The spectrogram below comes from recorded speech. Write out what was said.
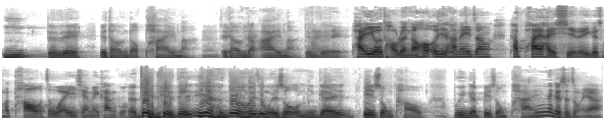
一，对不对？也讨论到拍嘛，嗯，也讨论到 i 嘛，对不对？拍也有讨论，然后而且他那一张，他拍还写了一个什么涛，这我以前没看过。呃，对对对，因为很多人会认为说，我们应该背诵涛，不应该背诵拍。那个是怎么样？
